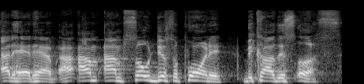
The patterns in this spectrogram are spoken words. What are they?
I'd had to have. I, I'm I'm so disappointed because it's us.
